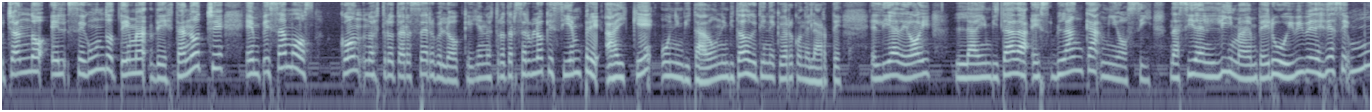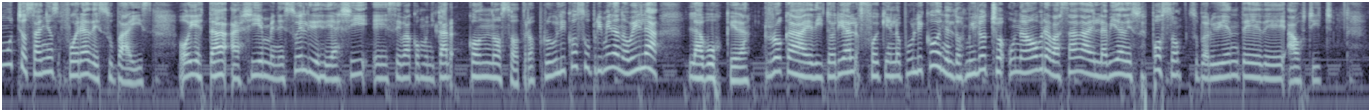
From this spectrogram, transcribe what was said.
escuchando el segundo tema de esta noche. Empezamos con nuestro tercer bloque. Y en nuestro tercer bloque siempre hay que un invitado, un invitado que tiene que ver con el arte. El día de hoy la invitada es Blanca Miosi, nacida en Lima, en Perú, y vive desde hace muchos años fuera de su país. Hoy está allí en Venezuela y desde allí eh, se va a comunicar con nosotros. Publicó su primera novela, La búsqueda. Roca Editorial fue quien lo publicó en el 2008, una obra basada en la vida de su esposo, superviviente de Auschwitz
